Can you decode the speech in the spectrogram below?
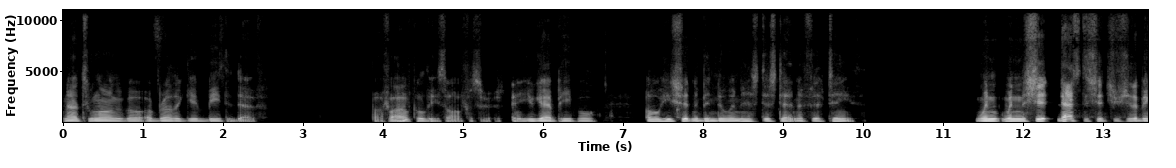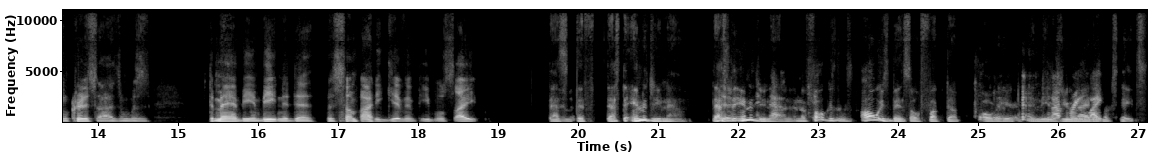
not too long ago a brother get beat to death by five mm-hmm. police officers. And you got people, oh, he shouldn't have been doing this, this, that, and the fifteenth. When when the shit that's the shit you should have been criticizing was the man being beaten to death, but somebody giving people sight. That's the that's the energy now. That's the energy now, and the focus has always been so fucked up over here in Can these I bring United light- states.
